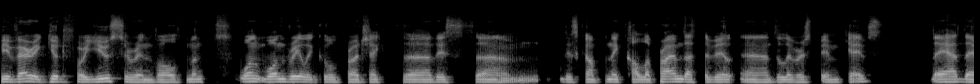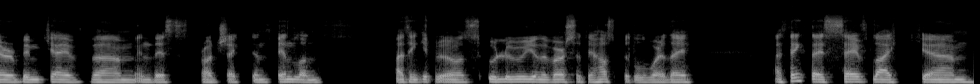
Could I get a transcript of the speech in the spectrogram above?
be very good for user involvement. One one really cool project, uh, this um, this company Color Prime that uh, delivers BIM caves. They had their BIM cave um, in this project in Finland. I think it was Oulu University Hospital where they, I think they saved like um,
